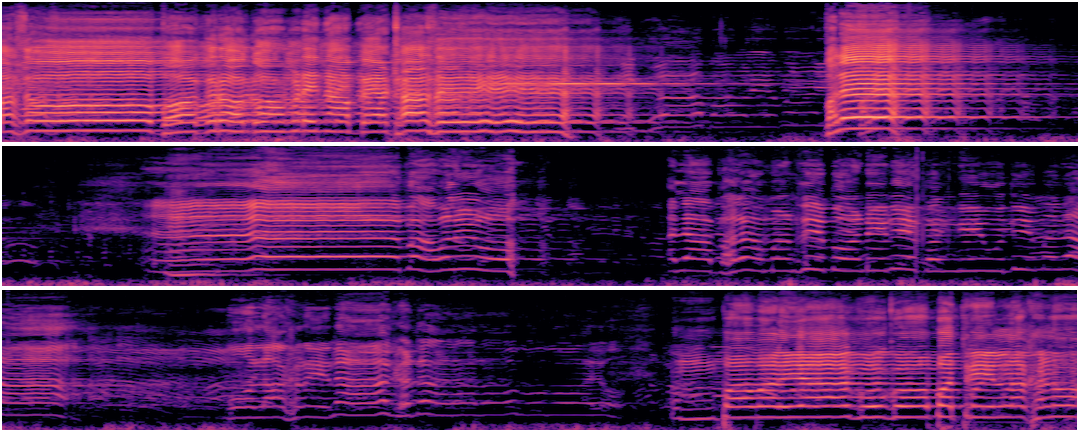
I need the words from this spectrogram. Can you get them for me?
કોસો ભોગરો ગોમડી ના બેઠા છે. ભલે. પાવળિયા ગોગો બત્રી લખણો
